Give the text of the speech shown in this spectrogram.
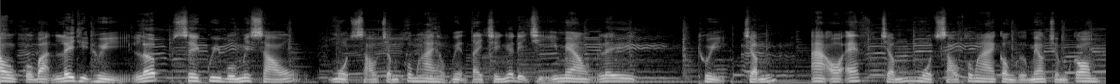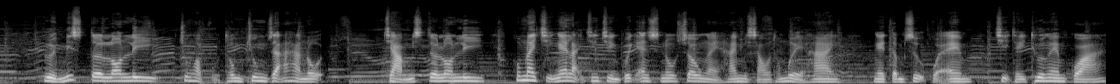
Email của bạn Lê Thị Thủy lớp CQ46 16.02 Học viện Tài chính ở địa chỉ email lê thủy aof 1602 gmail.com gửi Mr. Lonely Trung học phổ thông Trung Giã Hà Nội. Chào Mr. Lonely, hôm nay chị nghe lại chương trình Quick and Snow Show ngày 26 tháng 12. Nghe tâm sự của em, chị thấy thương em quá.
